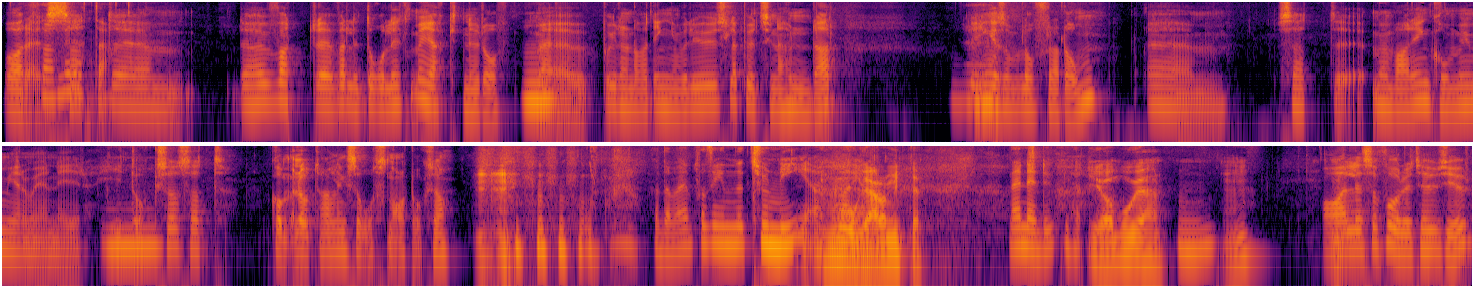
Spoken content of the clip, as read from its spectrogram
var det. Så att, ehm, det har ju varit eh, väldigt dåligt med jakt nu då. Mm. Med, på grund av att ingen vill ju släppa ut sina hundar. Det är ingen som vill offra dem. Ehm, så att, eh, men vargen kommer ju mer och mer ner hit Mm. också. Så att kommer nog till Alingsås snart också. De är på sin turné. Vågar de inte. Nej nej du gör. Jag bor ju här. Mm. Mm. Ja eller så får du ett husdjur.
